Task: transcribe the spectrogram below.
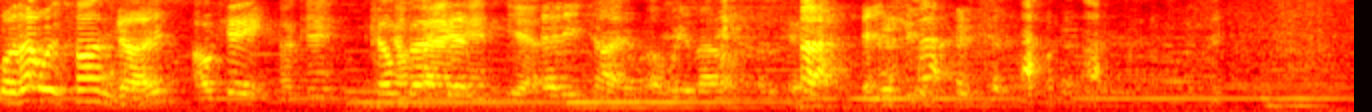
Well, that was fun, guys. Okay. Okay. Come, back, in. Yeah. Anytime. Are we allowed? Okay.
